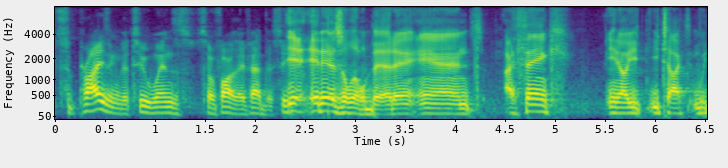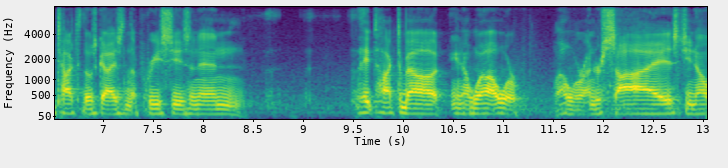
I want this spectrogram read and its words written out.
surprising the two wins so far they've had this season. it, it is a little bit, and I think you know, you, you talked, we talked to those guys in the preseason, and they talked about, you know, well, we're well, we're undersized. You know,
